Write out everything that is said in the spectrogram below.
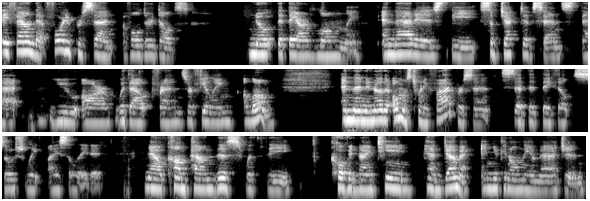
They found that 40% of older adults note that they are lonely, and that is the subjective sense that you are without friends or feeling alone. And then another, almost 25% said that they felt socially isolated. Now, compound this with the COVID 19 pandemic, and you can only imagine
